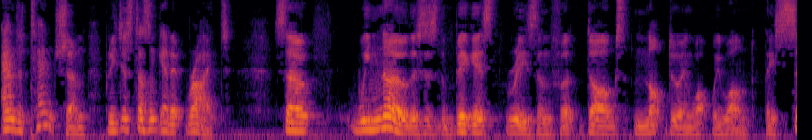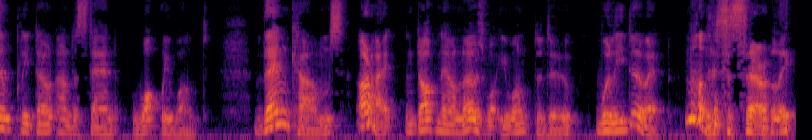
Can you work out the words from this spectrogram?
and attention, but he just doesn't get it right. So we know this is the biggest reason for dogs not doing what we want. They simply don't understand what we want. Then comes, all right, the dog now knows what you want to do. Will he do it? Not necessarily.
